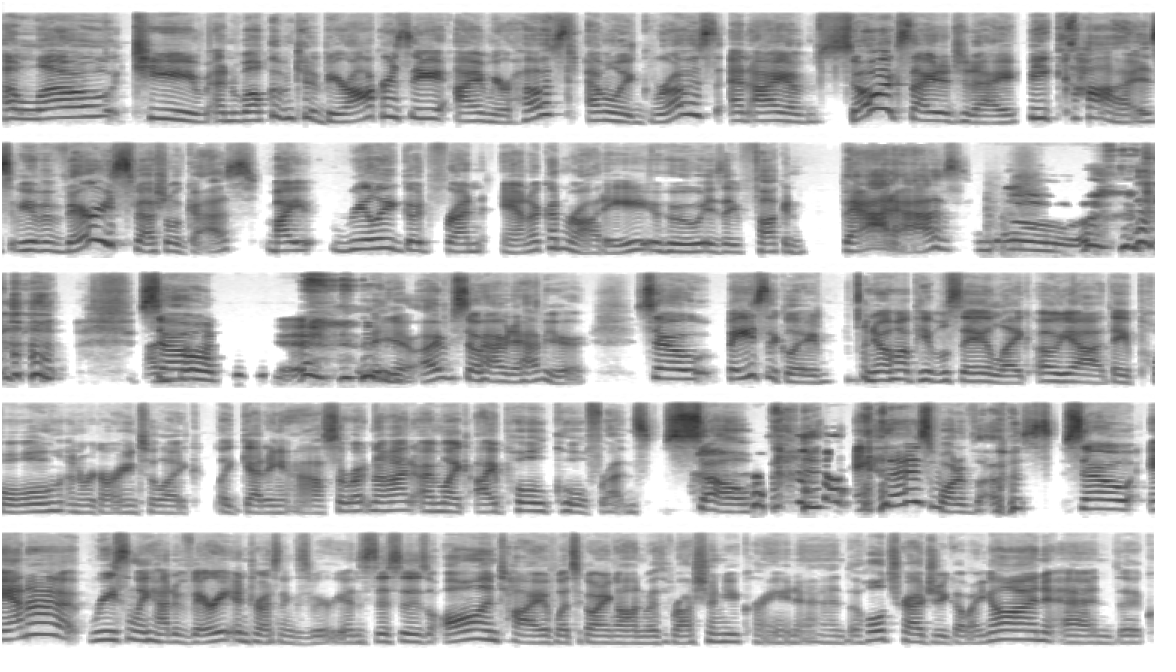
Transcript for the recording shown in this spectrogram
Hello, team, and welcome to Bureaucracy. I am your host, Emily Gross, and I am so excited today because we have a very special guest, my really good friend, Anna Konradi, who is a fucking badass. Hello. so, yeah, I'm so happy to have you here. So basically, you know how people say like, oh yeah, they pull and regarding to like like getting ass or whatnot. I'm like, I pull cool friends. So Anna is one of those. So Anna recently had a very interesting experience. This is all in tie of what's going on with Russia and Ukraine and the whole tragedy going on and the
